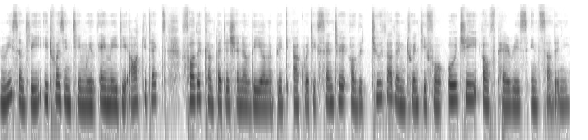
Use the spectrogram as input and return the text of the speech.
Recently, it was in team with MAD Architects for the competition of the Olympic Aquatic Center of the 2024 OG of Paris in Saint-Denis.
